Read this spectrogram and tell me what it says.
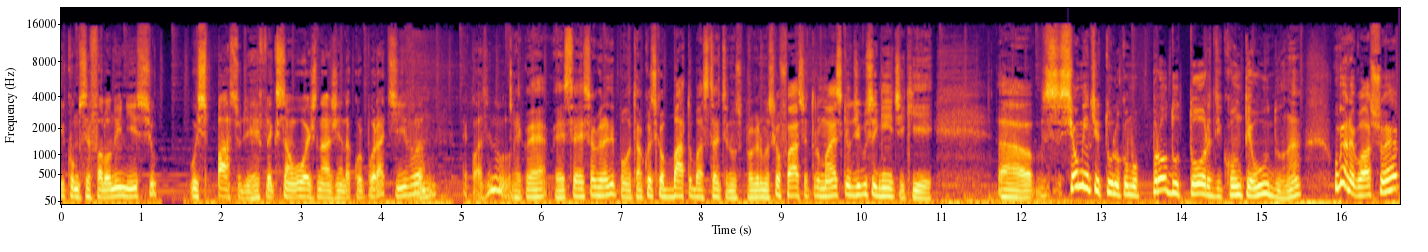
e, como você falou no início, o espaço de reflexão hoje na agenda corporativa uhum. é quase nulo. É, é, esse, esse é o grande ponto. É uma coisa que eu bato bastante nos programas que eu faço e tudo mais, que eu digo o seguinte, que Uh, se eu me intitulo como produtor de conteúdo, né, o meu negócio é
